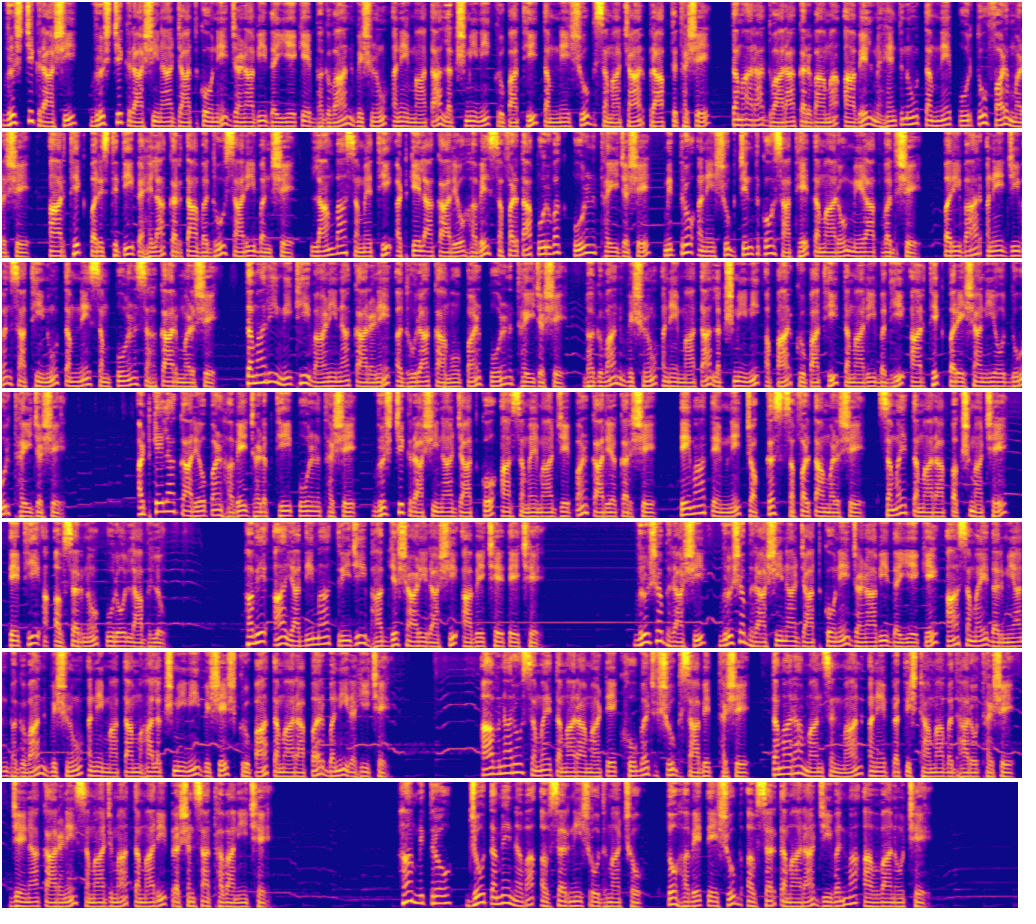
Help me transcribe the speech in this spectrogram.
વૃશ્ચિક રાશિ, વૃશ્ચિક રાશિના જાતકોને જણાવી દઈએ કે ભગવાન વિષ્ણુ અને માતા લક્ષ્મીની કૃપાથી તમને શુભ સમાચાર પ્રાપ્ત થશે, તમારા દ્વારા કરવામાં આવેલ મહેનતનું તમને પૂરતું ફળ મળશે, આર્થિક પરિસ્થિતિ પહેલા કરતાં વધુ સારી બનશે. લાંબા સમયથી અટકેલા કાર્યો હવે સફળતાપૂર્વક પૂર્ણ થઈ જશે. મિત્રો અને શુભચિંતકો સાથે તમારો મેળાપ વધશે. પરિવાર અને જીવનસાથીનું તમને સંપૂર્ણ સહકાર મળશે. તમારી મીઠી વાણીના કારણે અધૂરા કામો પણ પૂર્ણ થઈ જશે. ભગવાન વિષ્ણુ અને માતા લક્ષ્મીની અપાર કૃપાથી તમારી બધી આર્થિક પરેશાનીઓ દૂર થઈ જશે. અટકેલા કાર્યો પણ હવે ઝડપથી પૂર્ણ થશે. વૃશ્ચિક રાશિના જાતકો આ સમયમાં જે પણ કાર્ય કરશે, તેમાં તેમને ચોક્કસ સફળતા મળશે. સમય તમારા પક્ષમાં છે, તેથી આ અવસરનો પૂરો લાભ લો. હવે આ યાદીમાં ત્રીજી ભાગ્યશાળી રાશિ આવે છે તે છે. વૃષભ રાશિ, વૃષભ રાશિના જાતકોને જણાવી દઈએ કે આ સમય દરમિયાન ભગવાન વિષ્ણુ અને માતા મહાલક્ષ્મીની વિશેષ કૃપા તમારા પર બની રહી છે. આવનારો સમય તમારા માટે ખૂબ જ શુભ સાબિત થશે. તમારા માનસન્માન અને પ્રતિષ્ઠામાં વધારો થશે, જેના કારણે સમાજમાં તમારી પ્રશંસા થવાની છે. હા મિત્રો, જો તમે નવા અવસરની શોધમાં છો તો હવે તે શુભ અવસર તમારા જીવનમાં આવવાનો છે.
